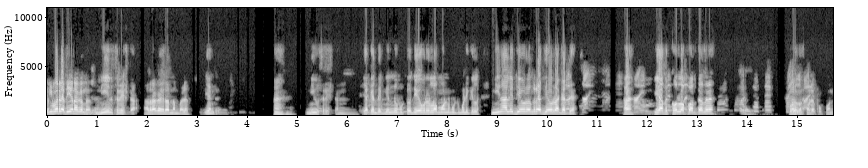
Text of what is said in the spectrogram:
ಇಲ್ಲಿ ಬರ್ರಿ ಅದೇನಾಗಲ್ಲ ಅದು. ನೀನ್ ಶ್ರೇಷ್ಠ. ಅದ್ರಾಗ ಇರೋದ್ ನಮ್ ಬಳೆ ಏನ್ರಿ ನೀವು ಶ್ರೇಷ್ಠ. ಯಾಕಂದ್ರೆ ನಿನ್ನ ಬಿಟ್ಟು ದೇವರೆಲ್ಲ ಮಣ್ಣು ಬಿಟ್ಟು ಬಿಡಿಕಿಲ್ಲ ನೀನಾಲಿ ದೇವ್ರ ಅಂದ್ರೆ ದೇವ್ರ ಆಕತೆ ಆ ಏ ಅದ ಕೊಲ್ಲಪ್ಪ ಅಂತಂದ್ರೆ? ಫೋನ್ ನೋಡಪ್ಪ ಫೋನ್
